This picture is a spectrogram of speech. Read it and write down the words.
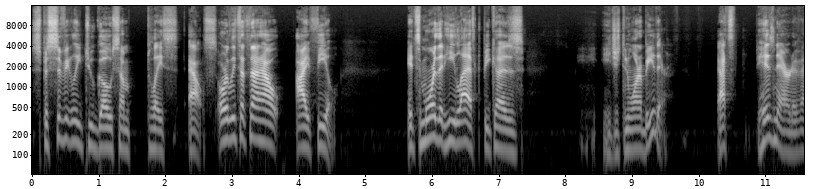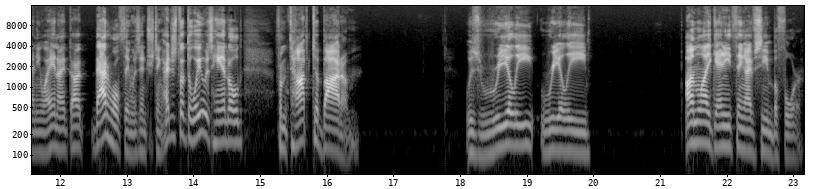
specifically to go someplace else, or at least that's not how I feel. It's more that he left because he just didn't want to be there. That's his narrative anyway, and I thought that whole thing was interesting. I just thought the way it was handled from top to bottom was really, really unlike anything I've seen before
